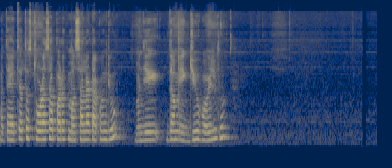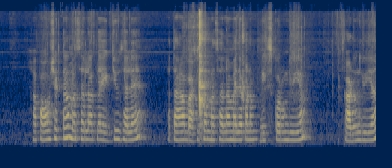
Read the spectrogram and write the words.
आता ह्याच्यातच थोडासा परत मसाला टाकून घेऊ. म्हणजे एकदम एकजीव होईल तो. हा पाहू शकता मसाला आपला एकजीव झाला आहे आता हा बाकीचा मसालामध्ये आपण मिक्स करून घेऊया काढून घेऊया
